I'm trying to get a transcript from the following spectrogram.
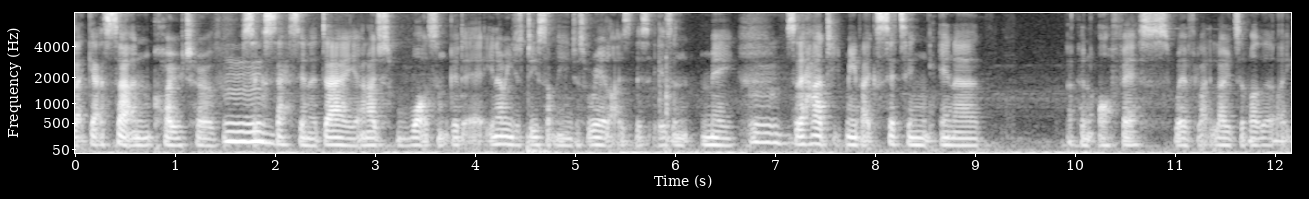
like get a certain quota of Mm. success in a day and I just wasn't good at it. You know, when you just do something and just realise this isn't me. Mm. So they had me like sitting in a like an office with like loads of other like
